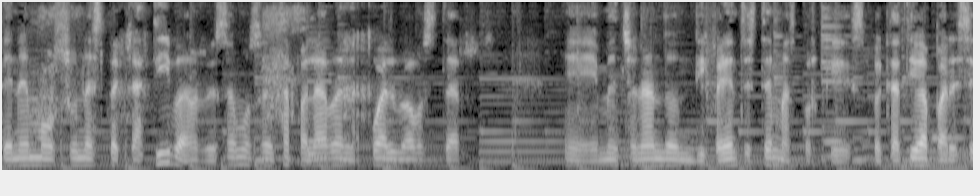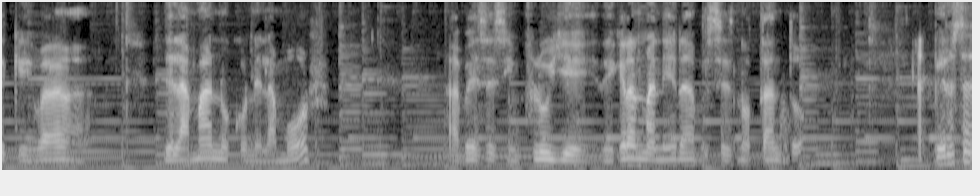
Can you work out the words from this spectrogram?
tenemos una expectativa, regresamos a esta palabra en la cual vamos a estar eh, mencionando en diferentes temas, porque expectativa parece que va de la mano con el amor, a veces influye de gran manera, a veces no tanto, pero esta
